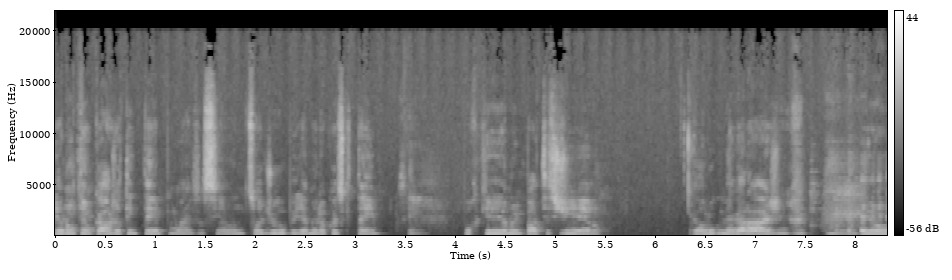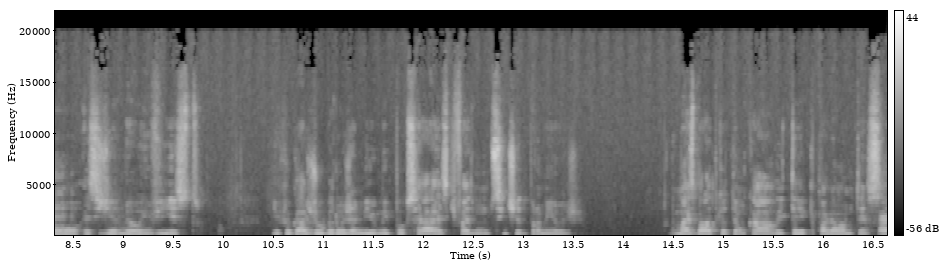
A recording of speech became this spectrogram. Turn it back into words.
Eu não tenho carro já tem tempo mais, assim, eu ando só de Uber, e é a melhor coisa que tem. Sim. Porque eu não empato esse dinheiro, eu alugo minha garagem, eu, esse dinheiro meu eu invisto, e o que eu gasto de Uber hoje é mil, mil e poucos reais, que faz muito sentido para mim hoje. É mais barato que eu ter um carro e ter que pagar manutenção,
